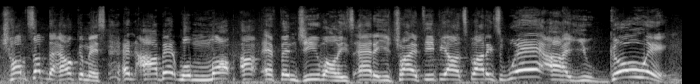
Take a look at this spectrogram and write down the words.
chops up the Alchemist, and Abed will mop up FNG while he's at it. You try to TP out squad1x, where are you going?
